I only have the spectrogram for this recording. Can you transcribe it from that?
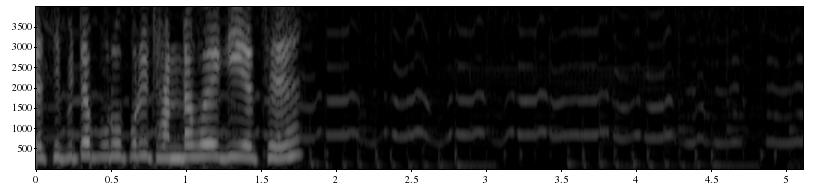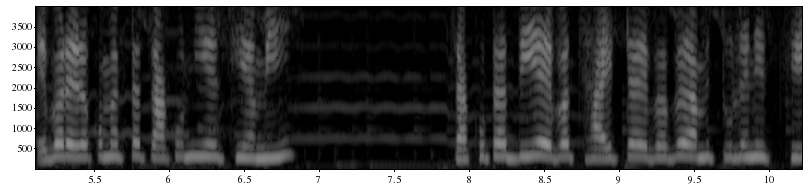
রেসিপিটা পুরোপুরি ঠান্ডা হয়ে গিয়েছে। এবার এরকম একটা চাকু নিয়েছি আমি। চাকুটা দিয়ে এবার ছাইডটা এভাবে আমি তুলে নিচ্ছি।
